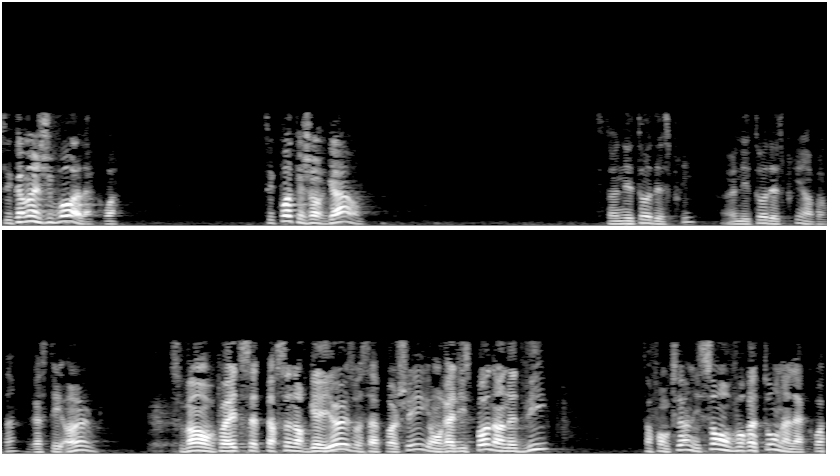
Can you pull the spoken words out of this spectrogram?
C'est comment j'y vais à la croix? C'est quoi que je regarde? C'est un état d'esprit, un état d'esprit en partant. Rester humble. Souvent, on peut être cette personne orgueilleuse, va s'approcher, et on ne réalise pas dans notre vie, ça fonctionne. Et ça, on vous retourne à la croix.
